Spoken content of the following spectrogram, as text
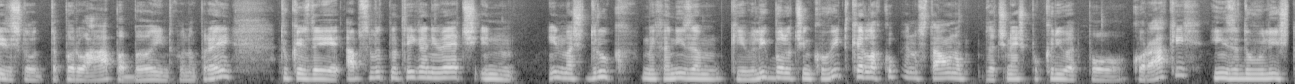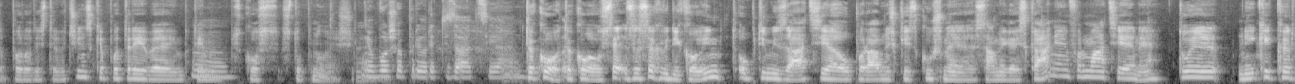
je šlo ta prvo A, pa B in tako naprej. Tukaj zdaj absolutno tega ni več in, in imaš drug mehanizem, ki je veliko bolj učinkovit, ker lahko enostavno začneš pokrivati po korakih in zadovoljiš ta prvo tiste večinske potrebe in potem mm. skozi stopnjuješ. ne. Je boljša prioritizacija. Tako, tako vse, z vseh vidikov in optimizacija uporabniške izkušnje samega iskanja informacije. Ne, to je nekaj, kar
